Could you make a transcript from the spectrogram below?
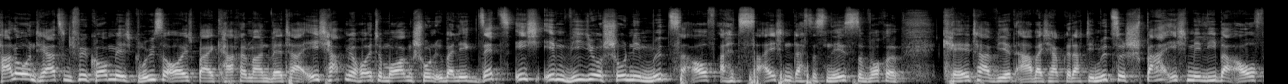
Hallo und herzlich willkommen, ich grüße euch bei Kachelmann Wetter. Ich habe mir heute Morgen schon überlegt, setze ich im Video schon die Mütze auf als Zeichen, dass es nächste Woche kälter wird. Aber ich habe gedacht, die Mütze spare ich mir lieber auf,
